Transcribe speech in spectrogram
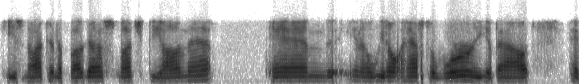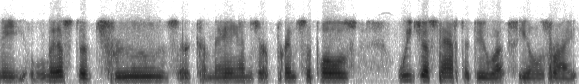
He's not going to bug us much beyond that. And, you know, we don't have to worry about any list of truths or commands or principles. We just have to do what feels right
